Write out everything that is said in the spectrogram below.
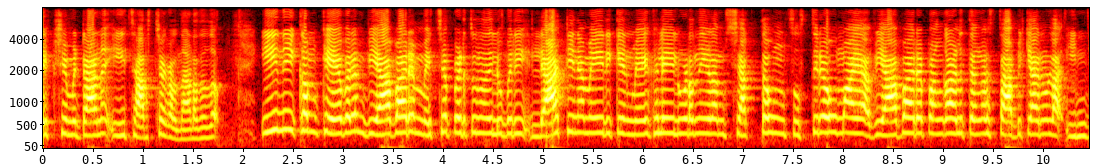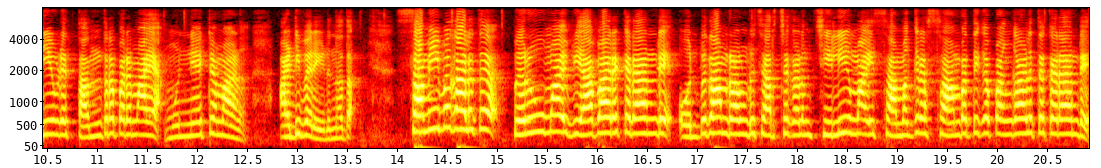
ലക്ഷ്യമിട്ടാണ് ഈ ചർച്ചകൾ നടന്നത്. ഈ നീക്കം കേവലം വ്യാപാരം മെച്ചപ്പെടുത്തുന്നതിലുപരി ലാറ്റിൻ അമേരിക്കൻ മേഖലയിലുടനീളം ശക്തവും സുസ്ഥിരവുമായ വ്യാപാര പങ്കാളിത്തങ്ങൾ സ്ഥാപിക്കാനുള്ള ഇന്ത്യയുടെ തന്ത്രപരമായ മുന്നേറ്റമാണ് അടിവരയിടുന്നത്. സമീപകാലത്ത് പെറുവുമായി വ്യാപാര കരാറിന്റെ ഒൻപതാം റൗണ്ട് ചർച്ചകളും ചിലിയുമായി സമഗ്ര സാമ്പത്തിക പങ്കാളിത്ത കരാറിന്റെ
